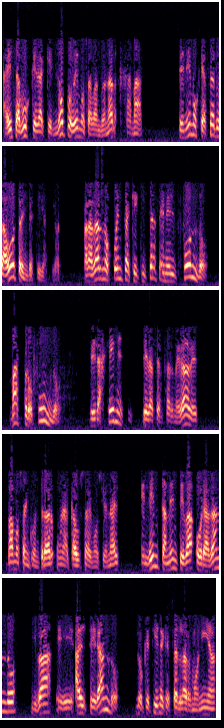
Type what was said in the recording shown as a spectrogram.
a esa búsqueda que no podemos abandonar jamás, tenemos que hacer la otra investigación para darnos cuenta que quizás en el fondo más profundo de la génesis de las enfermedades vamos a encontrar una causa emocional que lentamente va horadando y va eh, alterando lo que tiene que ser la armonía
